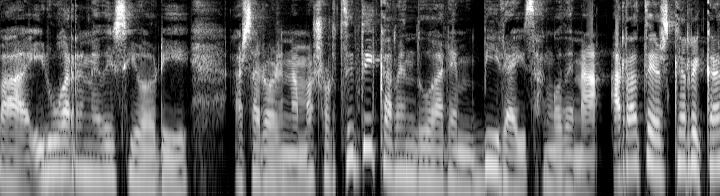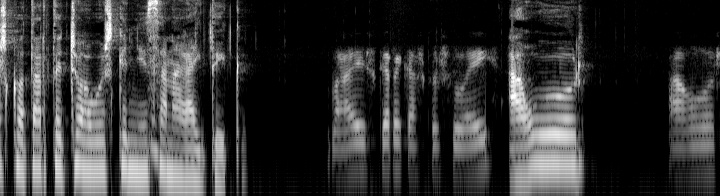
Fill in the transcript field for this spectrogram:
ba, irugarren edizio hori azaroren amazortzitik, abenduaren bira izango dena. Arrate eskerrik asko tartetxo hau esken izan agaitik. Bai, eskerrik asko zuei. Agur. Agur.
